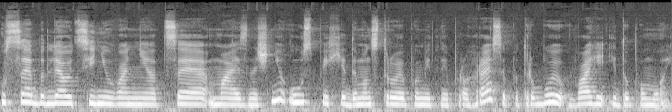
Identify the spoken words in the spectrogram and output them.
у себе для оцінювання. Це має значні успіхи, демонструє помітний прогрес і потребує уваги і допомоги.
